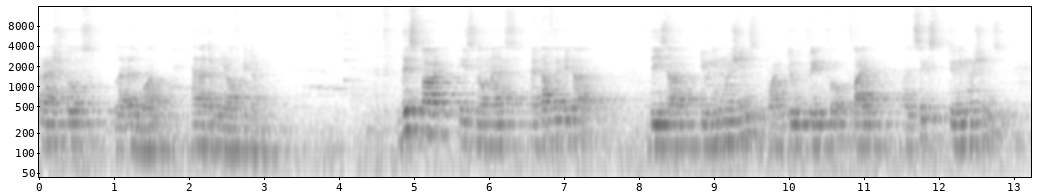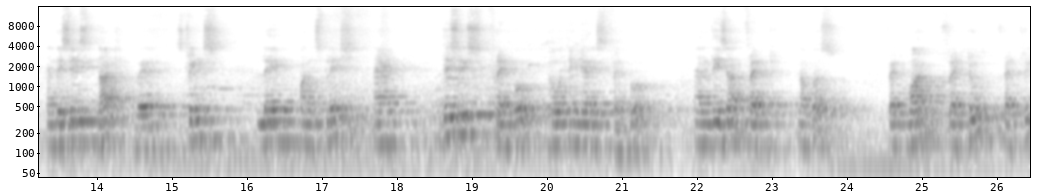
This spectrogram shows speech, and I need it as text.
Crash Course Level 1 Anatomy of Guitar. This part is known as head of the guitar. These are tuning machines 1, 2, 3, 4, 5 and 6 tuning machines. And this is nut where strings lay on its place. And this is fretboard, the whole thing here is fretboard. And these are fret numbers. Fret 1, fret 2, fret 3,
